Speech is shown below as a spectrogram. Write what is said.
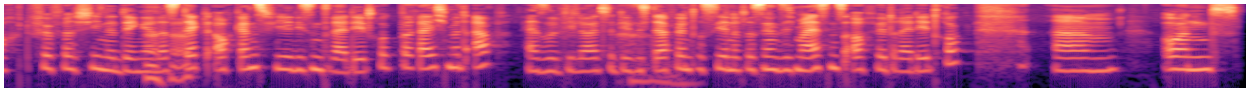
auch für verschiedene Dinge. Das deckt auch ganz viel diesen 3D-Druckbereich mit ab. Also die Leute, die sich dafür interessieren, interessieren sich meistens auch für 3D-Druck. Ähm, und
